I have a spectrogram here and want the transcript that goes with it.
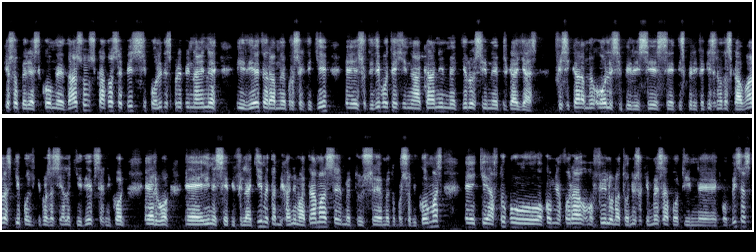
και στο περιαστικό με δάσος καθώς επίσης οι πολίτες πρέπει να είναι ιδιαίτερα προσεκτικοί σε οτιδήποτε έχει να κάνει με εκδήλωση πυρκαγιάς. Φυσικά με όλες οι υπηρεσίες ε, της Περιφερειακής Ενότητας Καβάλας και η πολιτική προστασία αλλά και η διεύθυνση τεχνικών έργων ε, είναι σε επιφυλακή με τα μηχανήματά μας, ε, με, με το προσωπικό μας. Και αυτό που ακόμη μια φορά οφείλω να τονίσω και μέσα από την εκπομπή σας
